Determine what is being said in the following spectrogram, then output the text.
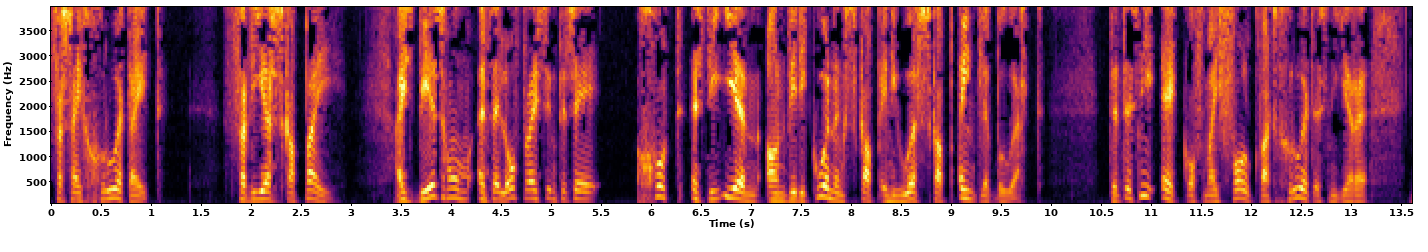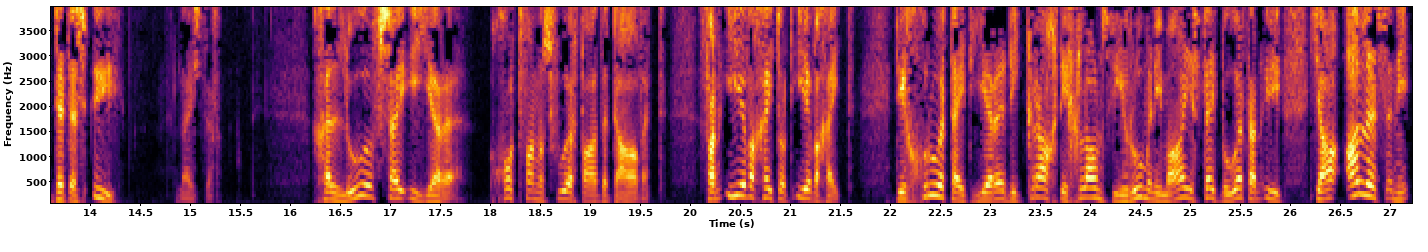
vir sy grootheid, vir die heerskappy. Hy's besig om in sy lofprysing te sê God is die een aan wie die koningskap en die hoofskap eintlik behoort. Dit is nie ek of my volk wat groot is nie, Here, dit is U. Luister. Geloof sy U Here, God van ons voorvader Dawid, van ewigheid tot ewigheid. Die grootheid, Here, die krag, die glans, die roem en die majesteit behoort aan U. Ja, alles in die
